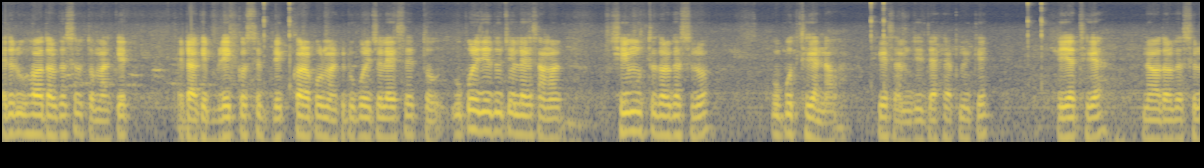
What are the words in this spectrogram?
এতটুকু হওয়া দরকার ছিল, তো মার্কেট এটাকে ব্রেক করছে ব্রেক করার পর মার্কেট উপরে চলে গেছে, তো উপরে যেহেতু চলে গেছে, আমার সেই মুহূর্তে দরকার ছিল উপর থেকে নেওয়া। ঠিক আছে আমি যদি দেখে আপনাকে, এই জায়গা থেকে নেওয়া দরকার ছিল।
